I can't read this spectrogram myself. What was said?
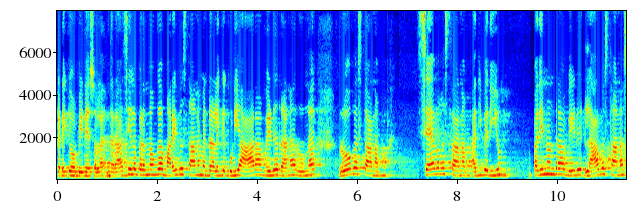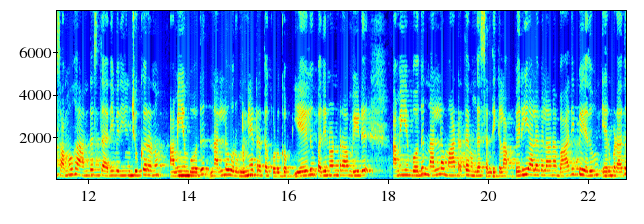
கிடைக்கும் அப்படின்னு சொல்ல இந்த ராசியில் பிறந்தவங்க மறைவு ஸ்தானம் என்று அழைக்கக்கூடிய ஆறாம் வீடு ரண ருண ரோகஸ்தானம் சேவகஸ்தானம் அதிபதியும் பதினொன்றாம் வீடு லாபஸ்தான சமூக அந்தஸ்து அதிபதியும் சுக்கரனும் அமையும் போது நல்ல ஒரு முன்னேற்றத்தை கொடுக்கும். ஏழு பதினொன்றாம் வீடு அமையும் போது நல்ல மாற்றத்தை இவங்க சந்திக்கலாம். பெரிய அளவிலான பாதிப்பு எதுவும் ஏற்படாது.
